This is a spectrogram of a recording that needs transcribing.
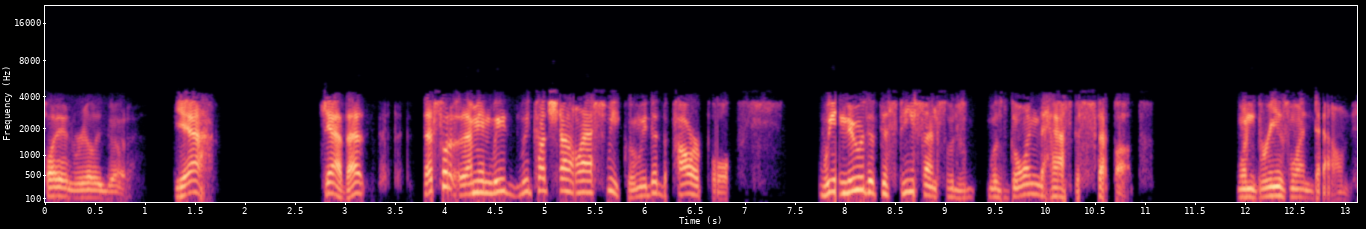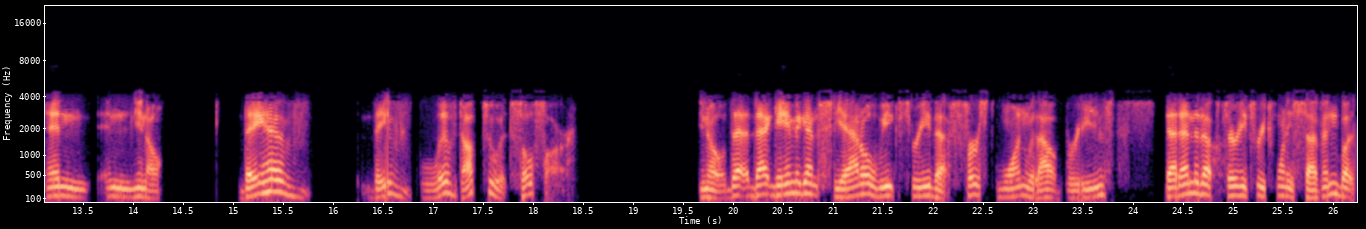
playing really good. Yeah, yeah. That that's what I mean. We we touched on it last week when we did the power poll. We knew that this defense was was going to have to step up when Brees went down, and and you know they have they've lived up to it so far. You know that that game against Seattle, Week Three, that first one without Brees, that ended up 33-27, but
